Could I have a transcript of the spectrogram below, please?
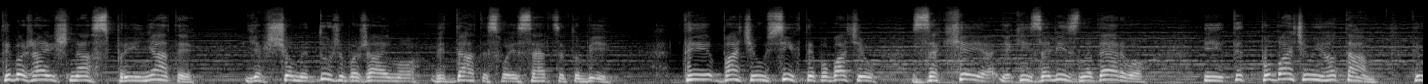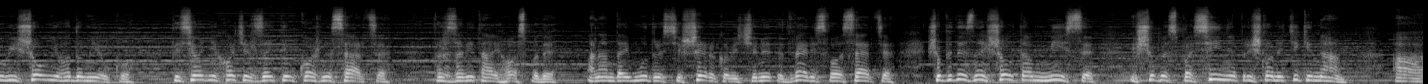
Ти бажаєш нас прийняти, якщо ми дуже бажаємо віддати своє серце Тобі. Ти бачив усіх, ти побачив Закхея, який заліз на дерево, і ти побачив його там, ти увійшов в його домівку. Ти сьогодні хочеш зайти в кожне серце. Тож завітай, Господи, а нам дай мудрості широко відчинити двері свого серця, щоб ти знайшов там місце і щоб спасіння прийшло не тільки нам, а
